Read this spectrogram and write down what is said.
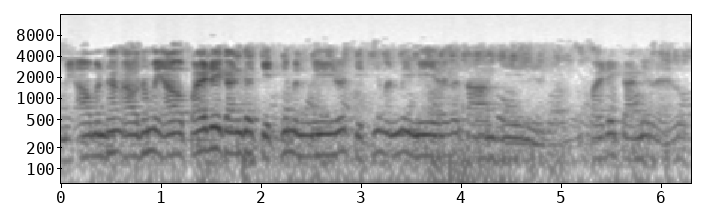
ไม่เอามันทั้งเอาทั้งไม่เอาไปด้วยกันกับจิตที่มันมีและจิตที่มันไม่มีอะไรก็ตามทีเนี่ยไปด้วยกันนี่แหละลูก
